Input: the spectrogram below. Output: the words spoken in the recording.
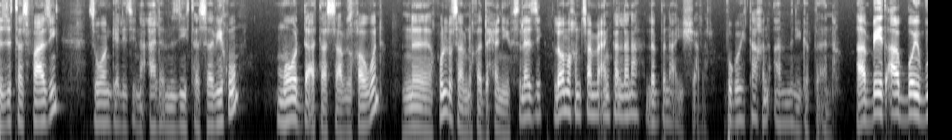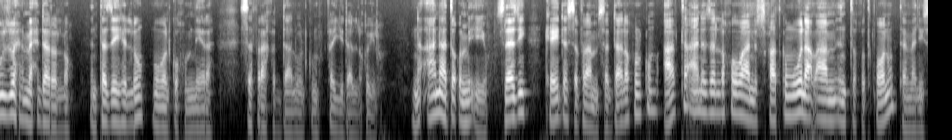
እዚ ተስፋ እዚ እዚ ወንጌል እዚ ንዓለም እዚ ተሰቢኹ መወዳእታ ሳብ ዝኸውን ንኹሉ ሰብ ንኽድሕን እዩ ስለዚ ሎሚ ክንሰምዕ እንከለና ልብና ይሸበር ብጎይታ ክንኣምን ይግበእና ኣብ ቤት ኣቦይ ቡዙሕ መሕደር ኣሎ። እንተዘይህሉ ምበልኩኹም ነይረ ስፍራ ክዳልወልኩም ክኸይድ ኣለኹ ኢሉ ንኣና ጥቕሚ እዩ ስለዚ ከይደ ስፍራ ምስ ኣዳለኹልኩም ኣብታ ኣነ ዘለኹዋ ንስኻትኩም እውን ኣብኣ ምእንቲ ክትኾኑ ተመሊሰ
